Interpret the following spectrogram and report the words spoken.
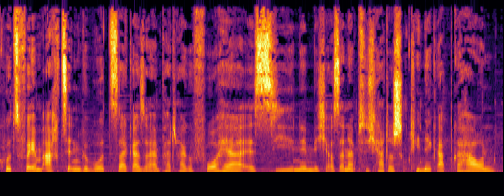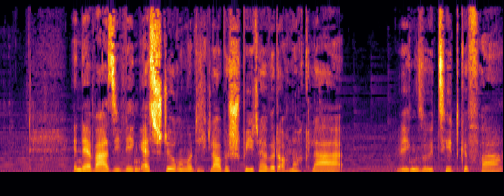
Kurz vor ihrem 18. Geburtstag, also ein paar Tage vorher, ist sie nämlich aus einer psychiatrischen Klinik abgehauen. In der war sie wegen Essstörung und ich glaube, später wird auch noch klar, wegen Suizidgefahr.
